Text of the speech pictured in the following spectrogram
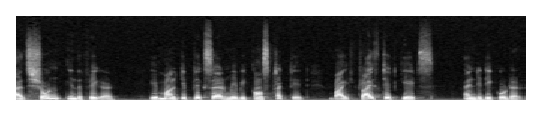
As shown in the figure, a multiplexer may be constructed by tri-state gates and a decoder.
